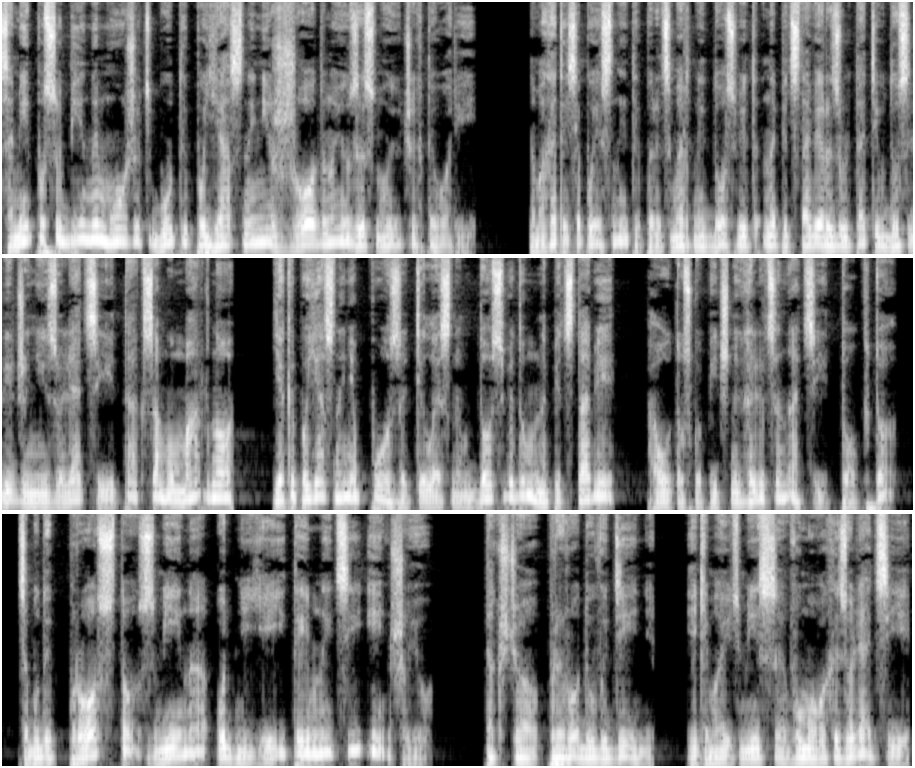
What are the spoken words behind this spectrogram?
самі по собі не можуть бути пояснені жодною з існуючих теорій. Намагатися пояснити передсмертний досвід на підставі результатів дослідження ізоляції так само марно, як і пояснення поза тілесним досвідом на підставі аутоскопічних галюцинацій, тобто це буде просто зміна однієї таємниці іншою. Так що природу видінь, які мають місце в умовах ізоляції,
